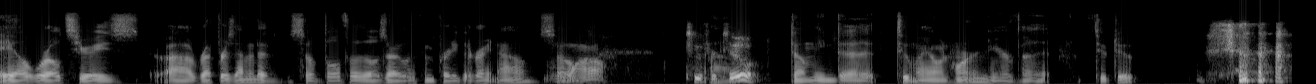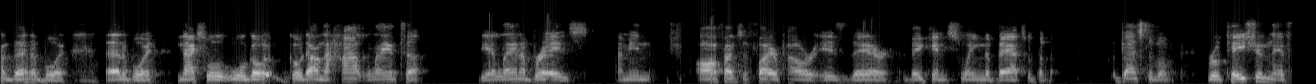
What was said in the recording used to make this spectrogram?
AL World Series uh, representative. So both of those are looking pretty good right now. So wow, two for uh, two. don't mean to toot my own horn here, but toot toot. that a boy, that a boy. Next, we'll we'll go go down to Hot Atlanta, the Atlanta Braves. I mean, offensive firepower is there. They can swing the bats with the best of them. Rotation, they have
